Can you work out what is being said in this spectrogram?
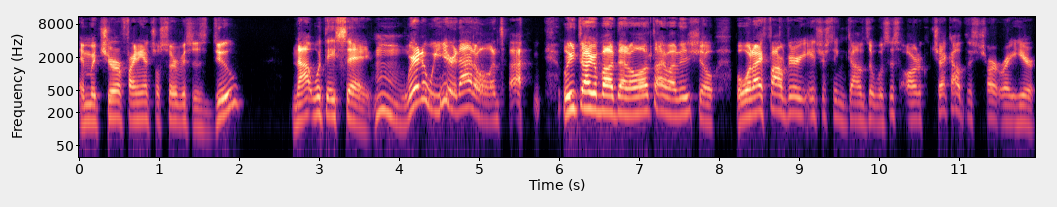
and mature financial services do not what they say. Hmm, where do we hear that all the time? We talk about that all the time on this show. But what I found very interesting, Gonzo, was this article. Check out this chart right here.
